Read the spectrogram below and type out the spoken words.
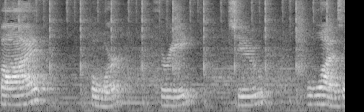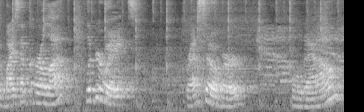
five, four, three, two, one. So bicep curl up, flip your weights, press over, pull down.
